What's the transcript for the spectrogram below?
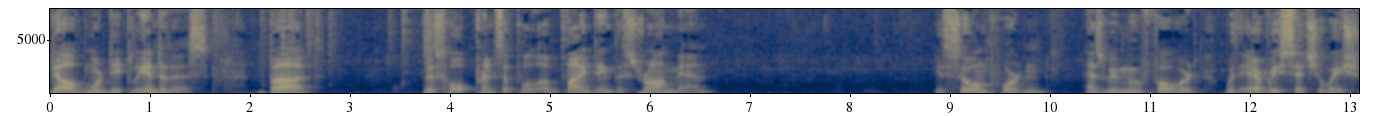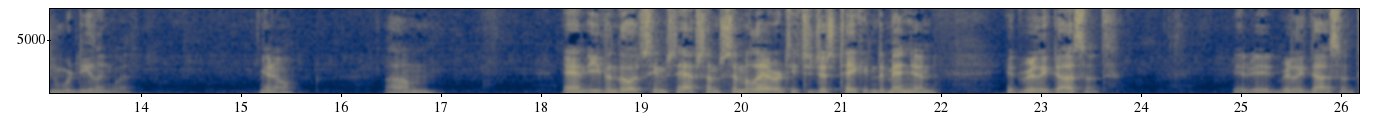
delve more deeply into this. But this whole principle of binding the strong man is so important as we move forward with every situation we're dealing with. You know, um, and even though it seems to have some similarity to just taking dominion, it really doesn't. It, it really doesn't.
